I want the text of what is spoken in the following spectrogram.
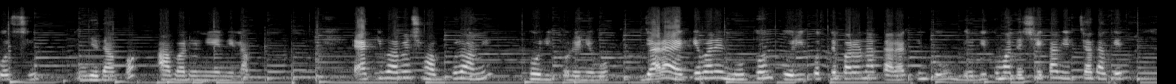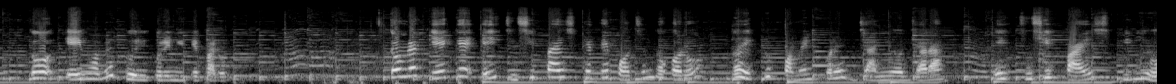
করছি। যে দেখো, আবারও নিয়ে নিলাম। একইভাবে সবগুলো আমি তৈরি করে নেব। যারা একেবারে নতুন তৈরি করতে পারো না, তারা কিন্তু যদি তোমাদের শেখার ইচ্ছা থাকে, তো এইভাবে তৈরি করে নিতে পারো। তোমরা কে কে এই চুষি পায়েস খেতে পছন্দ করো, তো একটু কমেন্ট করে জানিও যারা এই চুষির পায়েস প্রিয়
